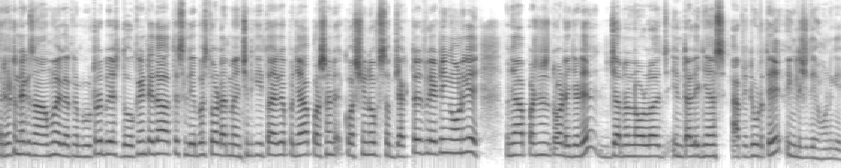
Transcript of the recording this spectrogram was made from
ਰਿਟਨ ਐਗਜ਼ਾਮ ਹੋਏਗਾ ਕੰਪਿਊਟਰ ਬੇਸਡ 2 ਘੰਟੇ ਦਾ, ਤੇ ਸਿਲੇਬਸ ਤੁਹਾਡਾ ਮੈਂਸ਼ਨ ਕੀਤਾ ਹੋਏਗਾ 50% ਕੁਐਸਚਨ ਆਫ ਸਬਜੈਕਟ ਰਿਲੇਟਿੰਗ ਹੋਣਗੇ 50% ਤੁਹਾਡੇ ਜਿਹੜੇ ਜਨਰਲ ਨੌਲੇਜ ਇੰਟੈਲੀਜੈਂਸ ਐਪਟੀਟਿਊਡ ਤੇ ਇੰਗਲਿਸ਼ ਦੇ ਹੋਣਗੇ।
